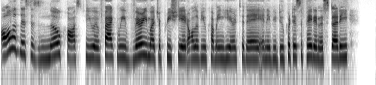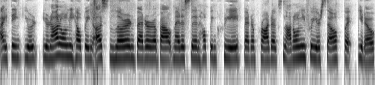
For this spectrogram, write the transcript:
all of this is no cost to you. In fact, we very much appreciate all of you coming here today. And if you do participate in a study, I think you're you're not only helping us learn better about medicine, helping create better products not only for yourself but you know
